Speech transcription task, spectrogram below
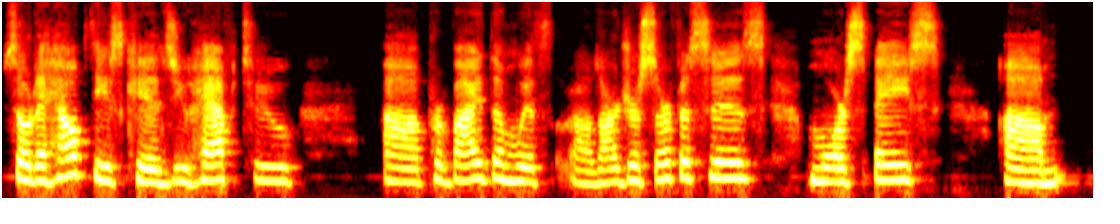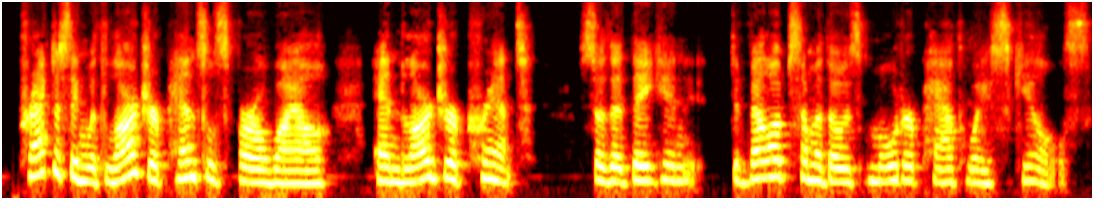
So, to help these kids, you have to uh, provide them with uh, larger surfaces, more space, um, practicing with larger pencils for a while and larger print so that they can develop some of those motor pathway skills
